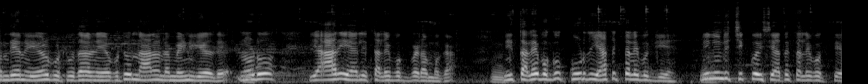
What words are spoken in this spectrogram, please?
ಒಂದೇನು ಹೇಳ್ಬಿಟ್ಟು, ಉದಾಹರಣೆ ಹೇಳ್ಬಿಟ್ಟು ನಾನು ನಮ್ಮ ಹೆಣ್ಣಿಗೆ ಹೇಳಿದೆ, ನೋಡು, ಯಾರು ಅಲ್ಲಿ ತಲೆ ಬಗ್ಬೇಡ ಮಗ. ನೀ ತಲೆ ಬಗ್ಗು, ಕೂಡ್ದು ಯಾತಕ್ಕೆ ತಲೆ ಬಗ್ಗೆ? ನೀನು ಇನ್ನು ಚಿಕ್ಕ ವಯಸ್ಸು ಯಾತಕ್ಕೆ ತಲೆ ಬಗ್ತೀಯ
